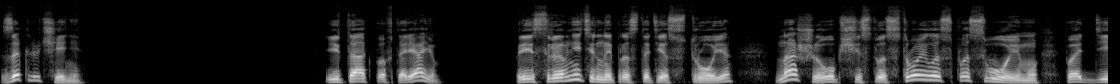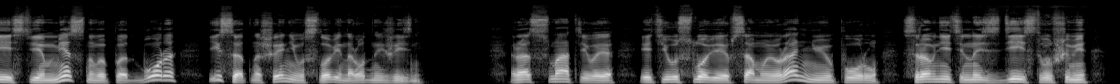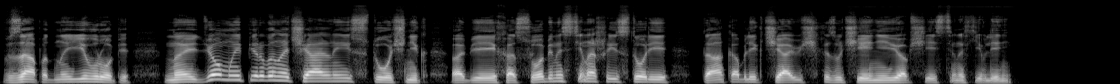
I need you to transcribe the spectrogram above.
Заключение. Итак, повторяю, при сравнительной простоте строя наше общество строилось по-своему, под действием местного подбора и соотношения условий народной жизни. Рассматривая эти условия в самую раннюю пору, сравнительно с действовавшими в Западной Европе, найдем мы первоначальный источник обеих особенностей нашей истории – так облегчающих изучение ее общественных явлений.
